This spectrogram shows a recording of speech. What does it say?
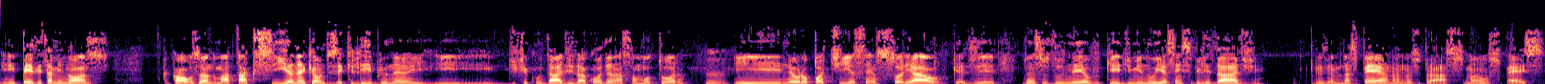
hipervitaminose, causando uma ataxia, né, que é um desequilíbrio né, e, e dificuldade da coordenação motora, hum. e neuropatia sensorial, quer dizer, doenças do nervo que diminui a sensibilidade, por exemplo, das pernas, nos braços, mãos, pés.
